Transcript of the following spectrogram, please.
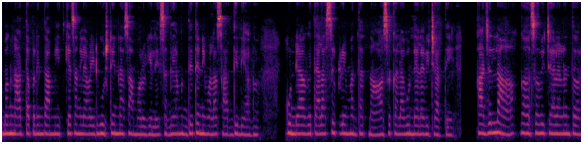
मग ना आत्तापर्यंत आम्ही इतक्या चांगल्या वाईट गोष्टींना सामोरं गेले. सगळ्यामध्ये त्यांनी मला साथ दिली अगं. गुंड्या अगं त्यालाच प्रेम म्हणतात ना असं कला गुंड्याला विचारते. काजलला असं विचारल्यानंतर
